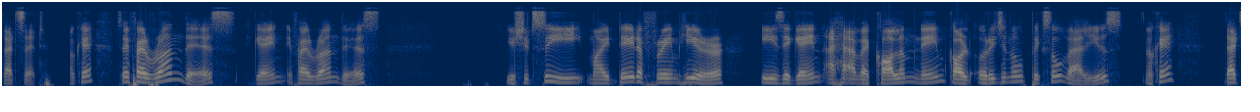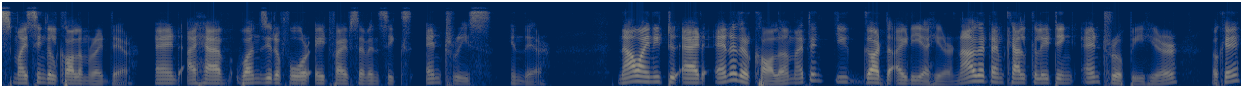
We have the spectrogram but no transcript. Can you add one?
That's it. Okay. So if I run this, again, if I run this, you should see my data frame here is again, I have a column name called original pixel values. Okay. That's my single column right there. And I have 1048576 entries in there. Now I need to add another column. I think you got the idea here. Now that I'm calculating entropy here, Okay,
